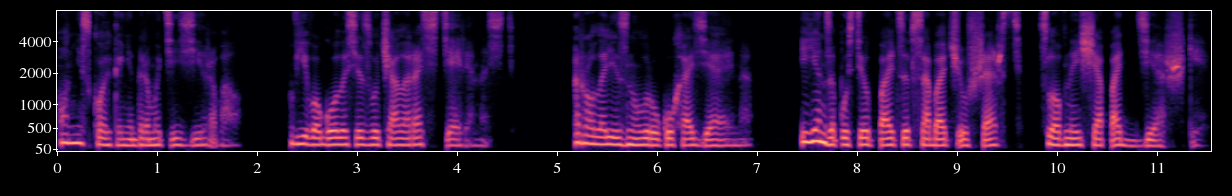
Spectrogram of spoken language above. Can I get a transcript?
Он нисколько не драматизировал. В его голосе звучала растерянность. Ролла лизнул руку хозяина. Иен запустил пальцы в собачью шерсть, словно ища поддержки.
